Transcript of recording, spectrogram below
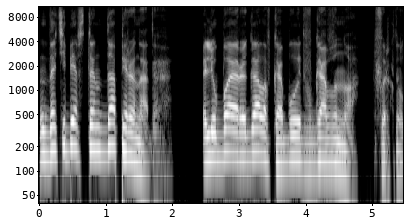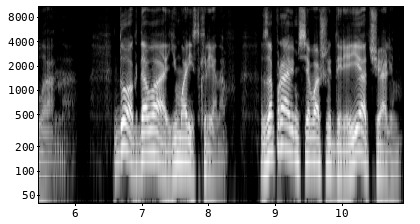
«Да тебе в стендаперы надо. Любая рыгаловка будет в говно», — фыркнула Анна. «Док, давай, юморист хренов. Заправимся в вашей дыре и отчалим».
